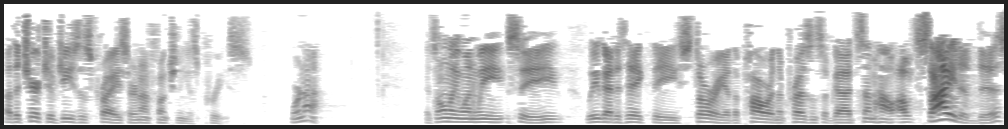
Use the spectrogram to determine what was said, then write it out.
uh, the Church of Jesus Christ are not functioning as priests. We're not. It's only when we see we've got to take the story of the power and the presence of God somehow outside of this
